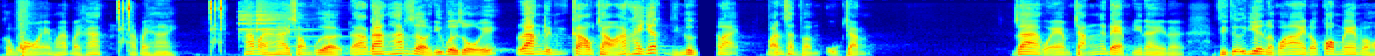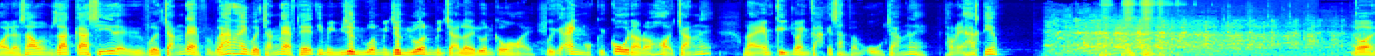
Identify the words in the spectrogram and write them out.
Không có em hát bài khác hát bài 2 hát bài 2 xong vừa đang, đang hát dở như vừa rồi ấy đang đến cao trào hát hay nhất thì ngừng lại bán sản phẩm ủ trắng da của em trắng đẹp như này là thì tự nhiên là có ai đó comment và hỏi là sao da ca sĩ lại vừa trắng đẹp vừa hát hay vừa trắng đẹp thế thì mình dừng luôn mình dừng luôn mình trả lời luôn câu hỏi. Với cái anh hoặc cái cô nào đó hỏi trắng ấy là em kinh doanh cả cái sản phẩm ủ trắng này xong lại hát tiếp. Rồi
